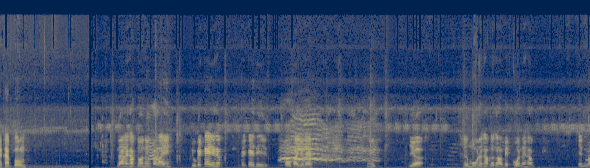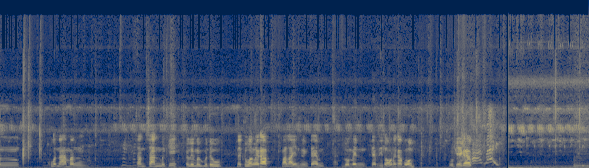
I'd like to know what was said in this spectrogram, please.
นะครับ ผม ได้เลยครับตัวหนึ่งปลาไหล อยู่ใกล้ๆนะครับ ใกล้ๆที่ก่อไฟอยู่เนี่ยนี่เหยื่อเนื้อหมูนะครับ แล้วก็เบ็ดขวดนะครับ เห็นมันขวดน้ำมันสั่นๆเมื่อกี้ก็เลยมาดูแต่ตวงแล้วครับปลาไหลหนึ่งแต้มรวมเป็นแต้มที่สองนะครับผม โอเคครับตายอืม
